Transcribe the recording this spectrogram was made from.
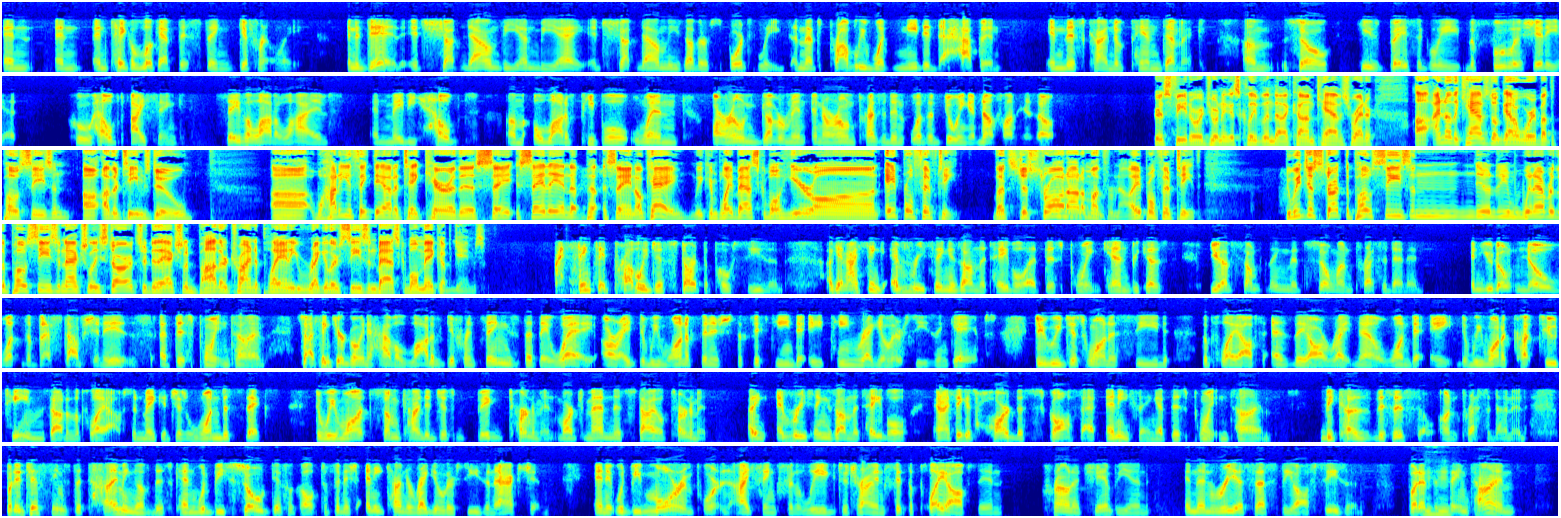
and and and take a look at this thing differently. And it did. It shut down the NBA. It shut down these other sports leagues, and that's probably what needed to happen in this kind of pandemic. Um, so he's basically the foolish idiot who helped, I think, save a lot of lives and maybe helped um, a lot of people when our own government and our own president wasn't doing enough on his own. Chris Fedor joining us, Cleveland.com, Cavs writer. Uh, I know the Cavs don't got to worry about the postseason. Uh, other teams do. Uh, well, how do you think they ought to take care of this? Say, say they end up saying, okay, we can play basketball here on April 15th. Let's just throw it out a month from now, April 15th. Do we just start the postseason whenever the postseason actually starts, or do they actually bother trying to play any regular season basketball makeup games? I think they probably just start the postseason. Again, I think everything is on the table at this point, Ken, because you have something that's so unprecedented and you don't know what the best option is at this point in time. So I think you're going to have a lot of different things that they weigh. All right, do we want to finish the 15 to 18 regular season games? Do we just want to seed the playoffs as they are right now, 1 to 8? Do we want to cut two teams out of the playoffs and make it just 1 to 6? Do we want some kind of just big tournament, March Madness style tournament? I think everything's on the table, and I think it's hard to scoff at anything at this point in time because this is so unprecedented. But it just seems the timing of this, Ken, would be so difficult to finish any kind of regular season action. And it would be more important, I think, for the league to try and fit the playoffs in, crown a champion, and then reassess the off season. But at mm-hmm. the same time,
